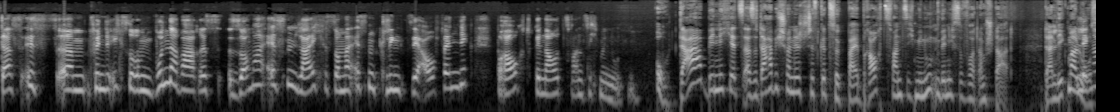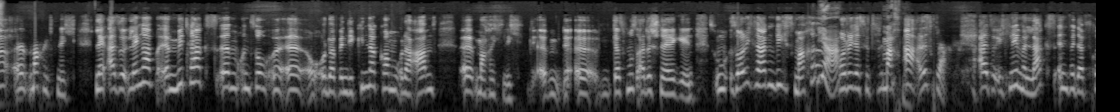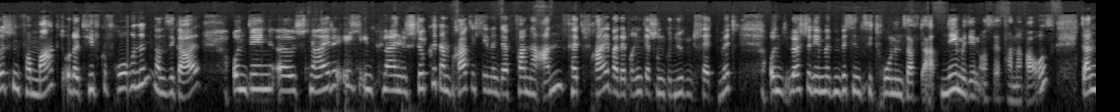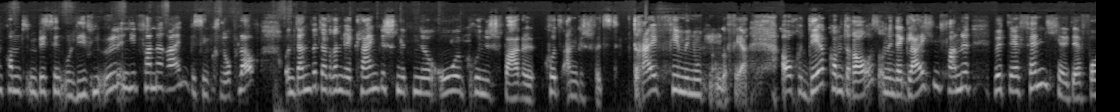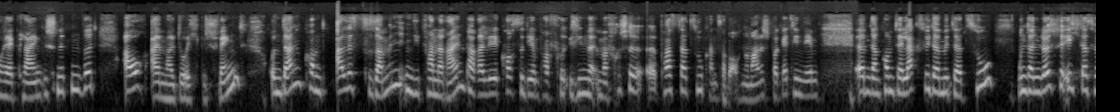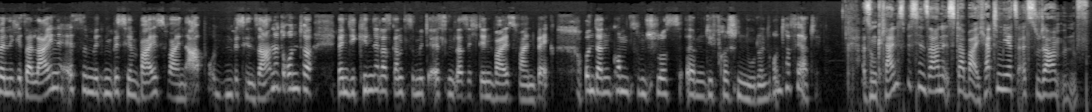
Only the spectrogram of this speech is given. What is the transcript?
Das ist, ähm, finde ich, so ein wunderbares Sommeressen, leichtes Sommeressen, klingt sehr aufwendig, braucht genau 20 Minuten. Oh, da bin ich jetzt, also da habe ich schon den Stift gezückt. Bei braucht 20 Minuten bin ich sofort am Start. Dann leg mal los. Länger äh, mache ich nicht. Also länger äh, mittags ähm, und so äh, oder wenn die Kinder kommen oder abends äh, mache ich nicht. Ähm, äh, das muss alles schnell gehen. Soll ich sagen, wie ich es mache? Ja. Oder ich das jetzt mach Ah, alles klar. Also ich nehme Lachs, entweder frischen vom Markt oder tiefgefrorenen, ganz egal. Und den äh, schneide ich in kleine Stücke. Dann brate ich den in der Pfanne an, fettfrei, weil der bringt ja schon genügend Fett mit. Und lösche den mit ein bisschen Zitronensaft ab. Nehme den aus der Pfanne raus. Dann kommt ein bisschen Olivenöl in die Pfanne Pfanne rein, ein bisschen Knoblauch. Und dann wird da drin der klein geschnittene rohe grüne Spargel kurz angeschwitzt drei, vier Minuten ungefähr. Auch der kommt raus und in der gleichen Pfanne wird der Fenchel, der vorher klein geschnitten wird, auch einmal durchgeschwenkt. Und dann kommt alles zusammen in die Pfanne rein. Parallel kochst du dir ein paar, ich nehme immer frische äh, Pasta zu, kannst aber auch normale Spaghetti nehmen. Ähm, dann kommt der Lachs wieder mit dazu und dann lösche ich das, wenn ich jetzt alleine esse, mit ein bisschen Weißwein ab und ein bisschen Sahne drunter. Wenn die Kinder das Ganze mitessen, lasse ich den Weißwein weg und dann kommen zum Schluss ähm, die frischen Nudeln drunter fertig. Also ein kleines bisschen Sahne ist dabei. Ich hatte mir jetzt, als du da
